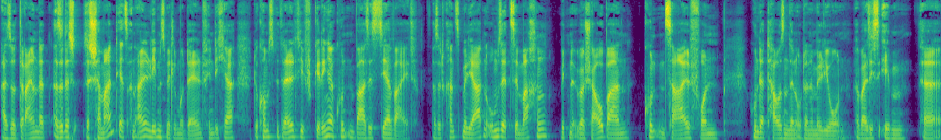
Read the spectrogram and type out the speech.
Also 300, also das, das Charmante jetzt an allen Lebensmittelmodellen finde ich ja, du kommst mit relativ geringer Kundenbasis sehr weit. Also du kannst Milliarden Umsätze machen mit einer überschaubaren Kundenzahl von Hunderttausenden oder einer Million, weil sich es eben äh,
